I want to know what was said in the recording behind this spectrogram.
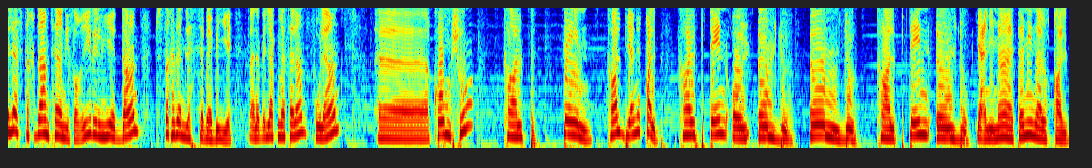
إلى استخدام ثاني صغير اللي هي الدان تستخدم للسببية. فأنا بقول لك مثلا فلان آه كومشم كالبتين كالب يعني قلب. kalpten öldü öldü kalpten öldü يعني مات من القلب.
